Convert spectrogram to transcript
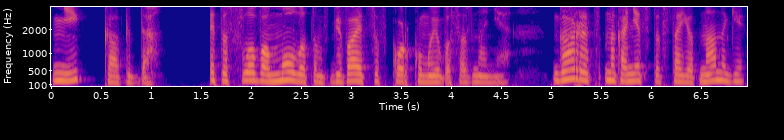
Никогда. Это слово молотом вбивается в корку моего сознания — Гаррет наконец-то встает на ноги,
